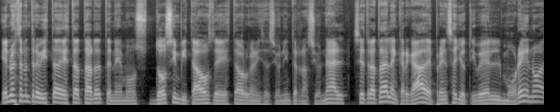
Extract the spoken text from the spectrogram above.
En nuestra entrevista de esta tarde tenemos dos invitados de esta organización internacional. Se trata de la encargada de prensa Yotibel Moreno,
